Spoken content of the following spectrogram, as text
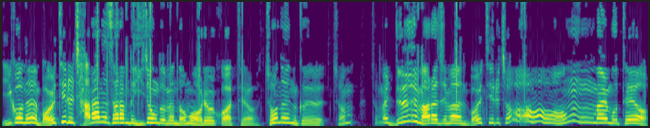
이거는 멀티를 잘하는 사람도 이 정도면 너무 어려울 것 같아요. 저는 그, 정, 정말 늘 말하지만, 멀티를 정말 못해요.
